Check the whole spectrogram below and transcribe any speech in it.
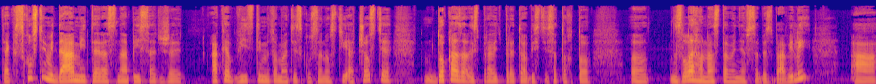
Tak skúste mi dámy teraz napísať, že aké vy s týmto máte skúsenosti a čo ste dokázali spraviť preto, aby ste sa tohto uh, zlého nastavenia v sebe zbavili. A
